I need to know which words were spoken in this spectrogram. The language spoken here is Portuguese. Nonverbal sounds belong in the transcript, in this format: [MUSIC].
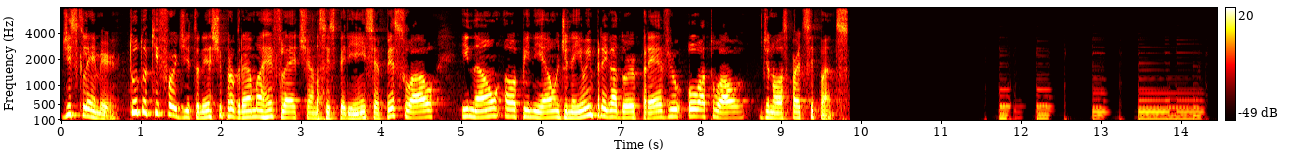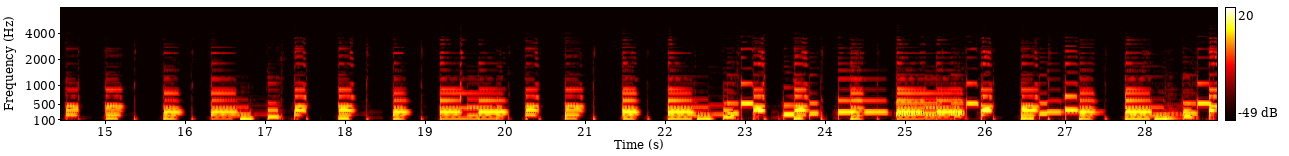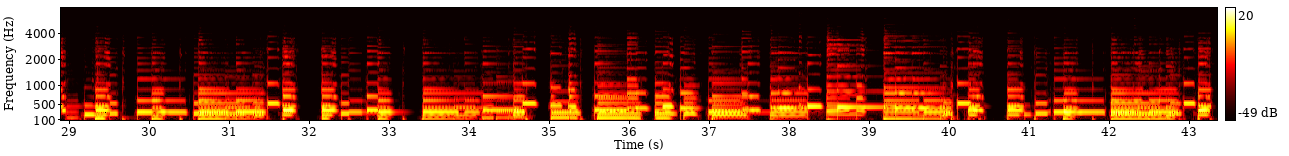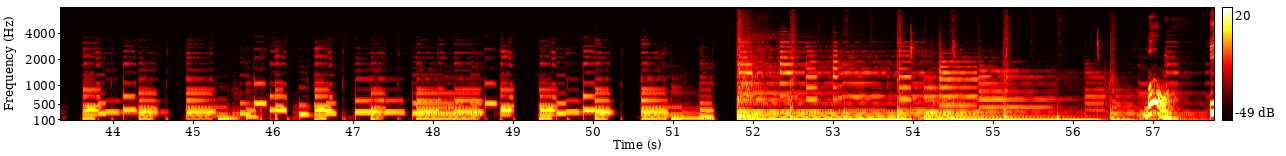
Disclaimer: tudo o que for dito neste programa reflete a nossa experiência pessoal e não a opinião de nenhum empregador prévio ou atual de nós participantes.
